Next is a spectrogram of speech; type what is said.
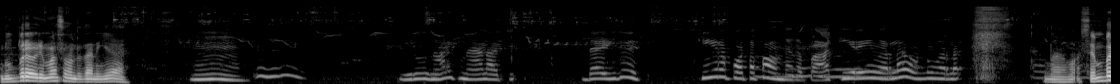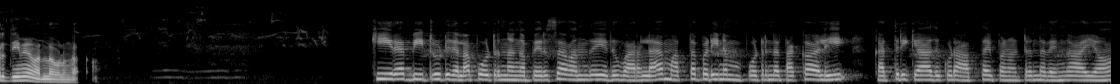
பிப்ரவரி மாதம் வந்ததா நீங்க? ம் இருபது நாளைக்கு மேல ஆச்சு இந்த இது கீரை போட்டப்ப வந்ததப்பா. கீரையும் வரல ஒன்றும் வரல. ஆமாம் செம்பருத்தியுமே வரல ஒழுங்கா. கீரை பீட்ரூட் இதெல்லாம் போட்டிருந்தாங்க. பெருசாக வந்து எதுவும் வரல. மற்றபடி நம்ம போட்டிருந்த தக்காளி கத்திரிக்காய் அது கூட அத்தை இப்போ நட்டிருந்த வெங்காயம்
